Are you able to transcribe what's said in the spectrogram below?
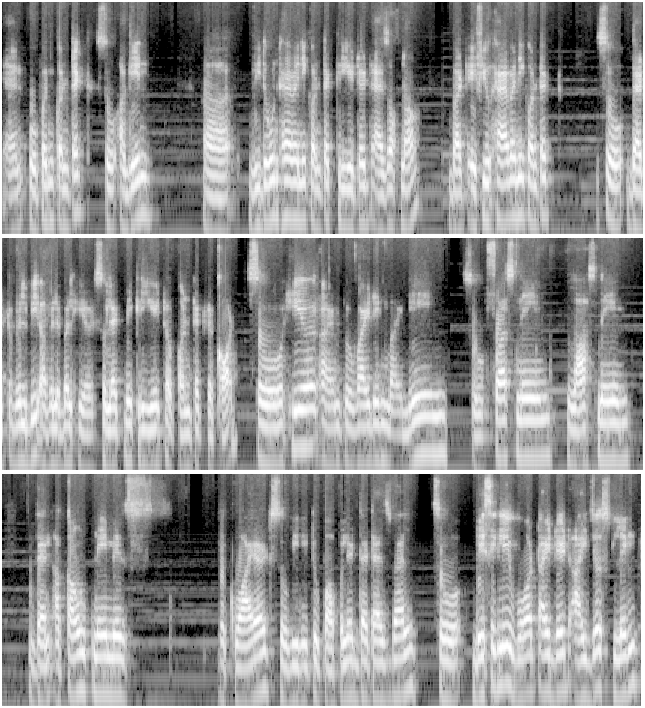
and open contact so again uh, we don't have any contact created as of now but if you have any contact so that will be available here. So let me create a contact record. So here i am providing my name so first name last name then account name is required. So we need to populate that as well. So basically what i did i just linked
